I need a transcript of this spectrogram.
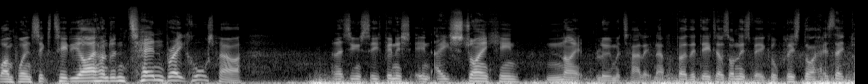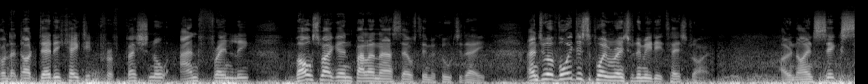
1.6 TDI, 110 brake horsepower. And as you can see, finished in a striking night blue metallic. Now for further details on this vehicle, please don't hesitate to contact our dedicated, professional and friendly Volkswagen Ballina sales team call today. And to avoid disappointment, arrange for an immediate test drive. 096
